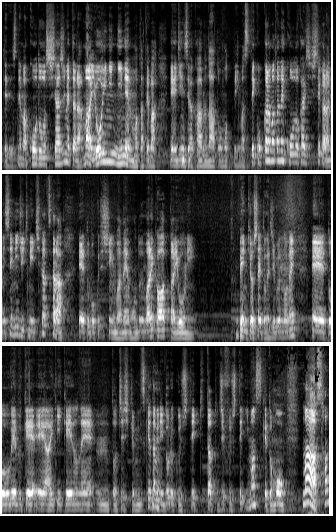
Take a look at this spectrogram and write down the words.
てですね、まあ、行動し始めたら、まあ、容易に2年も経てば、えー、人生は変わるなと思っています。で、ここからまたね、行動開始してから2021年1月から、えっ、ー、と、僕自身はね、本当に生まれ変わったように、勉強したりとか自分のね、えっ、ー、と、ウェブ系、IT 系のね、うんと、知識を身につけるために努力してきたと自負していますけども、まあ、3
